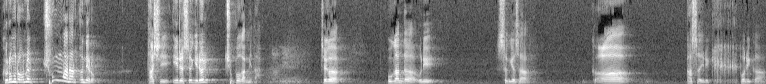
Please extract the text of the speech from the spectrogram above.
그러므로 오늘 충만한 은혜로 다시 일어서기를 축복합니다. 제가 우간다 우리 선교사 그 가서 이렇게 보니까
